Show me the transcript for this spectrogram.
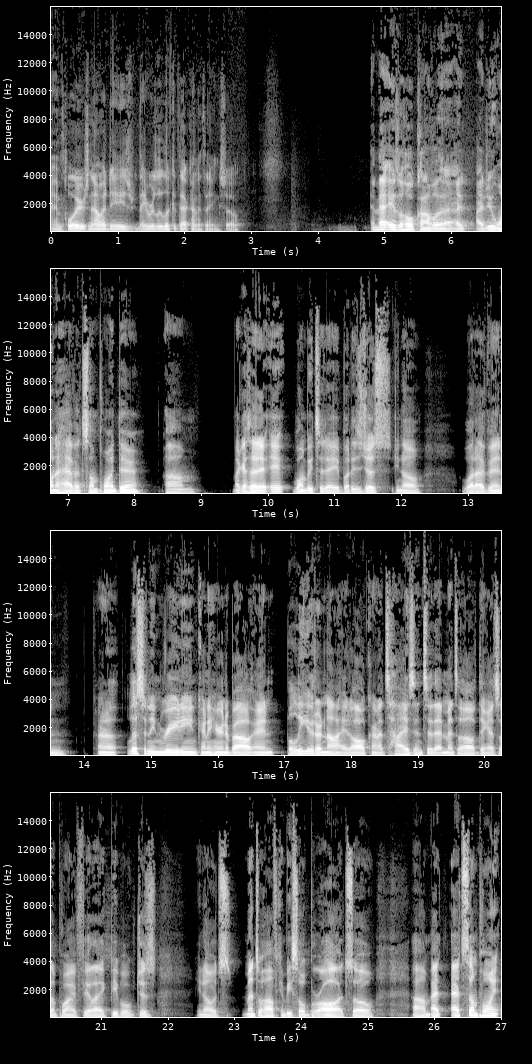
employers nowadays they really look at that kind of thing. So and that is a whole convo that I, I do want to have at some point there. Um, like I said, it, it won't be today, but it's just, you know, what I've been kind of listening, reading, kind of hearing about. And believe it or not, it all kind of ties into that mental health thing at some point. I feel like people just, you know, it's mental health can be so broad. So, um, at, at some point,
